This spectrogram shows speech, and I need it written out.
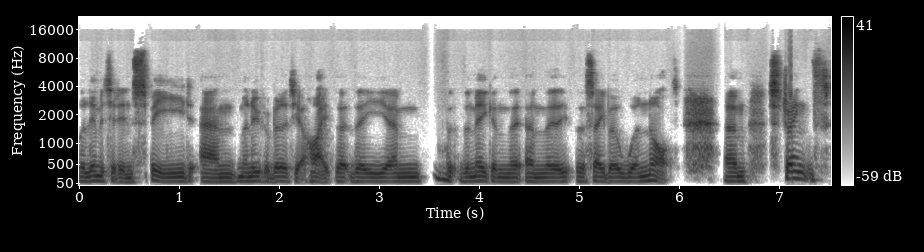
were limited in speed and maneuverability at height that the um, the, the, MiG and the and the, the Sabre were not. Um, strength,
